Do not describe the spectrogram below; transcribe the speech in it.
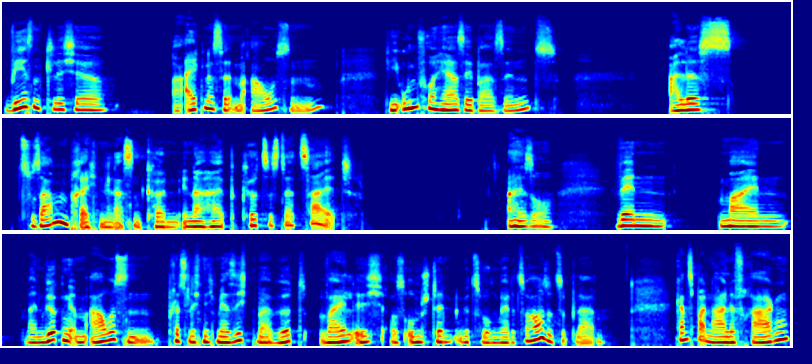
wesentliche Ereignisse im Außen, die unvorhersehbar sind, alles zusammenbrechen lassen können innerhalb kürzester Zeit. Also, wenn mein mein Wirken im Außen plötzlich nicht mehr sichtbar wird, weil ich aus Umständen gezwungen werde, zu Hause zu bleiben. Ganz banale Fragen.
